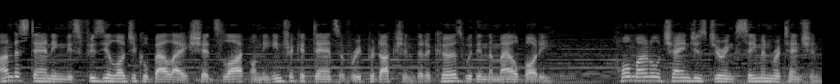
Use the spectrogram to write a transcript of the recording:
Understanding this physiological ballet sheds light on the intricate dance of reproduction that occurs within the male body. Hormonal changes during semen retention.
